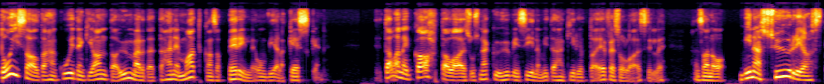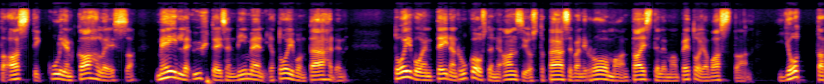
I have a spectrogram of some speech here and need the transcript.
toisaalta hän kuitenkin antaa ymmärtää, että hänen matkansa perille on vielä kesken. Tällainen kahtalaisuus näkyy hyvin siinä, mitä hän kirjoittaa Efesolaisille. Hän sanoo, minä Syyriasta asti kuljen kahleissa meille yhteisen nimen ja toivon tähden, toivoen teidän rukoustenne ansiosta pääseväni Roomaan taistelemaan petoja vastaan, jotta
